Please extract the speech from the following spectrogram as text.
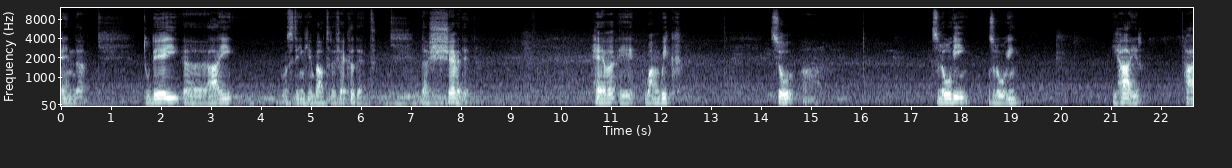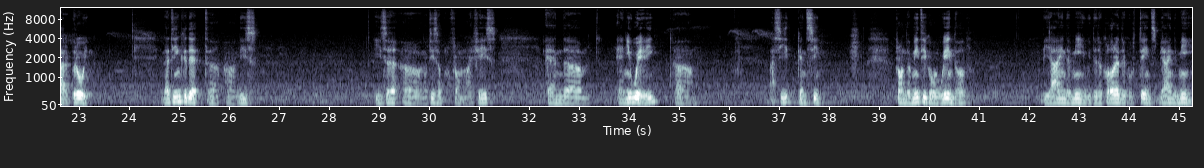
and uh, today uh, I was thinking about the fact that the Cheveded have a one week. So uh, slowly slowly the higher are growing and I think that uh, this is uh, noticeable from my face. And um, anyway uh, as you can see from the mythical window behind me with the colored curtains behind me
